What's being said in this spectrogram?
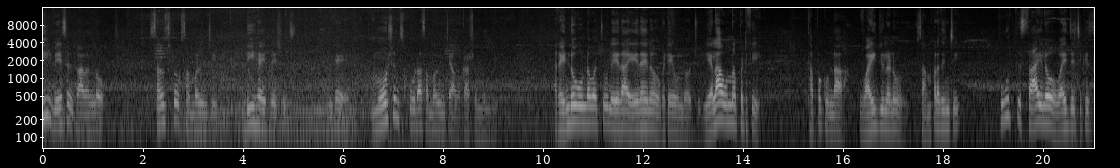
ఈ వేసవి కాలంలో సన్స్ట్రోక్ సంభవించి డీహైడ్రేషన్స్ అంటే మోషన్స్ కూడా సంభవించే అవకాశం ఉంది. రెండు ఉండవచ్చు లేదా ఏదైనా ఒకటే ఉండవచ్చు. ఎలా ఉన్నప్పటికీ తప్పకుండా వైద్యులను సంప్రదించి పూర్తి స్థాయిలో వైద్య చికిత్స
